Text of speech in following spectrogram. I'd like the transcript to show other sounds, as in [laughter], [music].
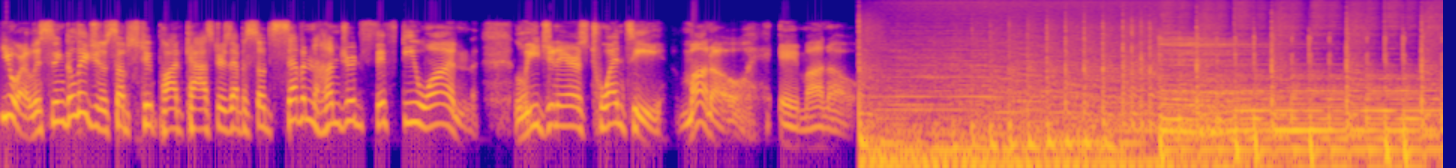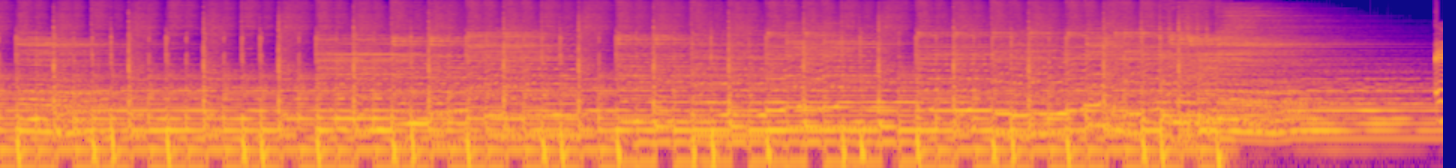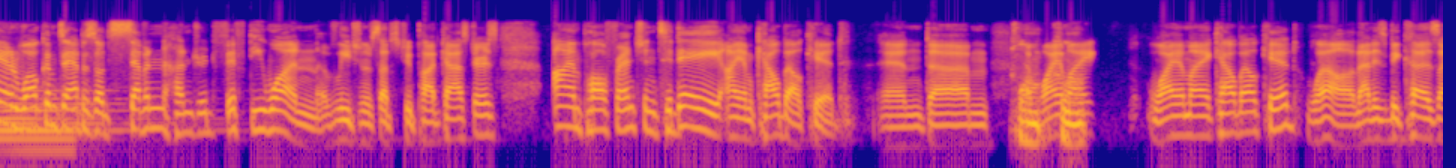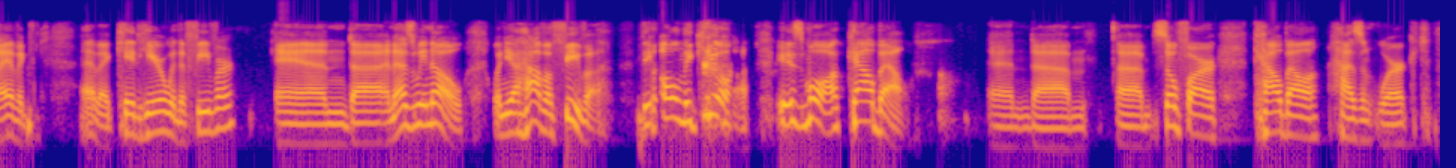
You are listening to Legion of Substitute Podcasters, episode 751 Legionnaires 20, Mono a Mano. Welcome to episode 751 of Legion of Substitute Podcasters. I'm Paul French, and today I am Cowbell Kid. And, um, and why am I why am I a cowbell kid? Well, that is because I have a I have a kid here with a fever, and uh, and as we know, when you have a fever, the only cure [coughs] is more cowbell. And um, um, so far, cowbell hasn't worked.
